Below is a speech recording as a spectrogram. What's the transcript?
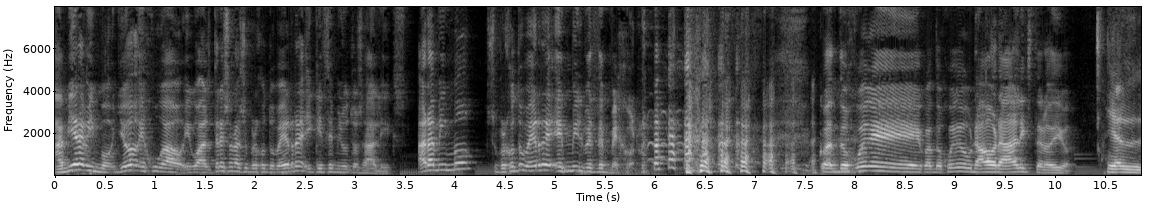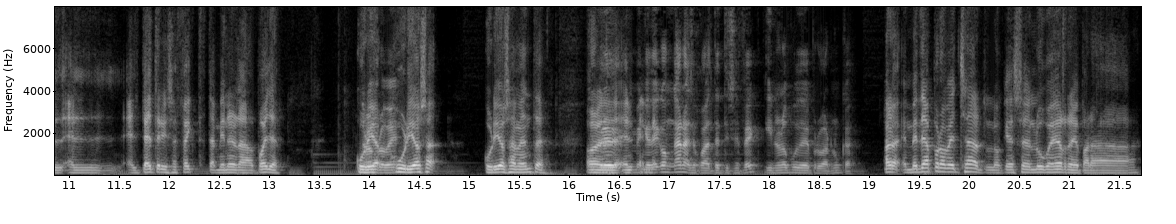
A mí ahora mismo, yo he jugado igual 3 horas Super Hot VR y 15 minutos a Alex. Ahora mismo, Super Hot VR es mil veces mejor. cuando juegue. Cuando juegue una hora a Alex, te lo digo. Y el, el- el Tetris Effect también era la polla. Curio- probé. curiosa, curiosamente. El- el- me quedé con ganas de jugar al Tetris Effect y no lo pude probar nunca. Claro, en vez de aprovechar lo que es el VR para,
